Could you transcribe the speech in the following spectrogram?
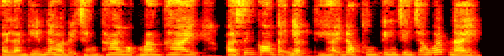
phải làm thế nào để tránh thai hoặc mang thai và sinh con tại Nhật thì hãy đọc thông tin trên trang web này.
